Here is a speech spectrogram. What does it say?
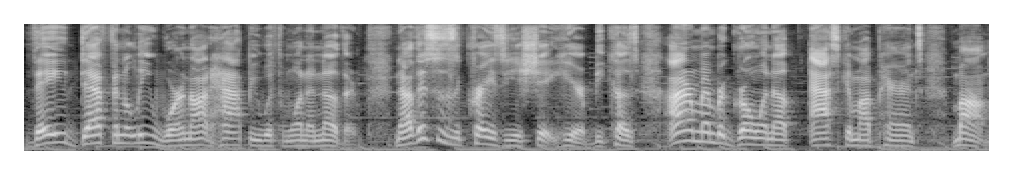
they definitely were not happy with one another. Now, this is the craziest shit here because I remember growing up asking my parents, Mom,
